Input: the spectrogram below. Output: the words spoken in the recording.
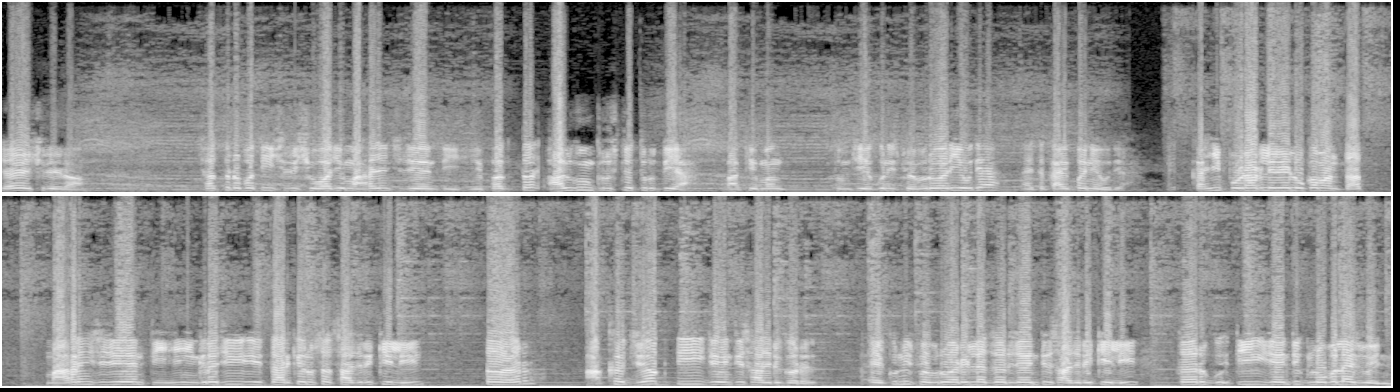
जय श्रीराम. छत्रपती श्री शिवाजी महाराजांची जयंती ही फक्त फाल्गुन कृष्ण तृतीया. बाकी मग तुमची एकोणीस फेब्रुवारी येऊ द्या नाही तर काही पण येऊ द्या. काही पुढारलेले लोक म्हणतात महाराजांची जयंती ही इंग्रजी तारखेनुसार साजरी केली तर अख्खं जग ती जयंती साजरी करेल. एकोणीस फेब्रुवारीला जर जयंती साजरी केली तर ती जयंती ग्लोबलाइज होईल.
